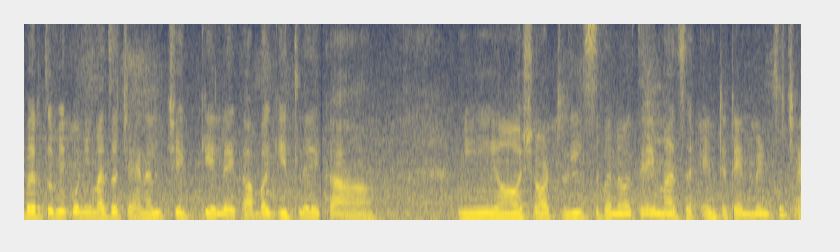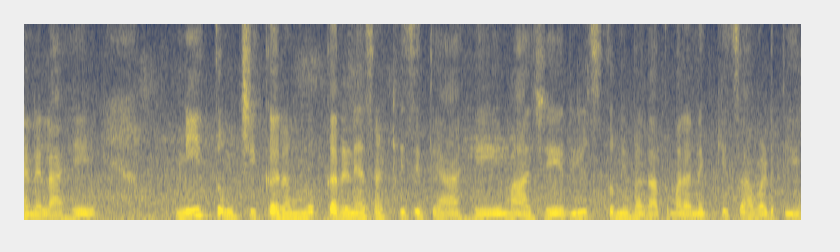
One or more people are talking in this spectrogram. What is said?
बरं तुम्ही कोणी माझं चॅनल चेक केलं आहे का? बघितलं आहे का? मी शॉर्ट रील्स बनवते. माझं एंटरटेनमेंटचं चॅनल आहे. मी तुमची करमणूक करण्यासाठीच इथे आहे. माझे रील्स तुम्ही बघा तुम्हाला नक्कीच आवडतील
